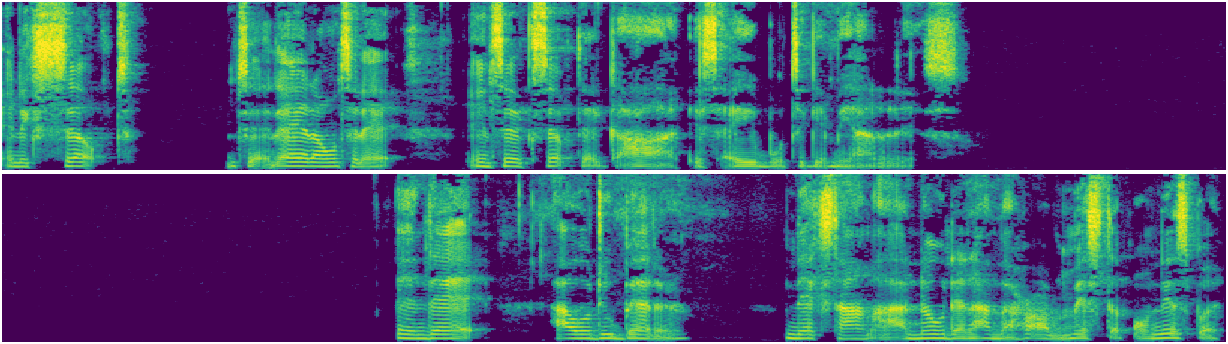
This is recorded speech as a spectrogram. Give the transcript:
and accept to add on to that and to accept that God is able to get me out of this. and that I will do better next time. I know that I'm probably messed up on this, but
